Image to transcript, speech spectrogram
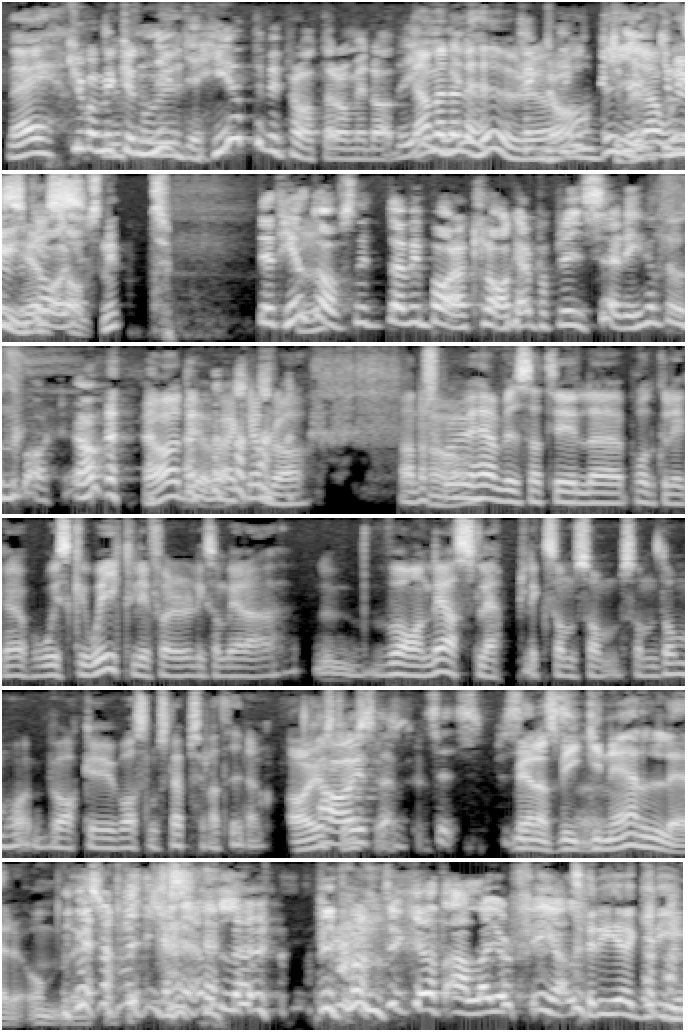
Nej. Gud vad mycket vi- nyheter vi pratar om idag. Det är Ja, men eller hur? Ja, det är whisky. ett avsnitt. Det är ett helt Mm. avsnitt där vi bara klagar på priser. Det är helt underbart. Ja. Ja, det är verkligen bra. Annars får Ja. vi hänvisa till eh, poddkollegorna på Whiskey Weekly för liksom era vanliga släpp, liksom som, som de bevakar ju vad som släpps hela tiden. Ja, just ja, det. just Just det. det. Precis. precis. Medan vi gnäller om det. Medan vi gnäller. Vi bara tycker att alla gör fel. Tre griniga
